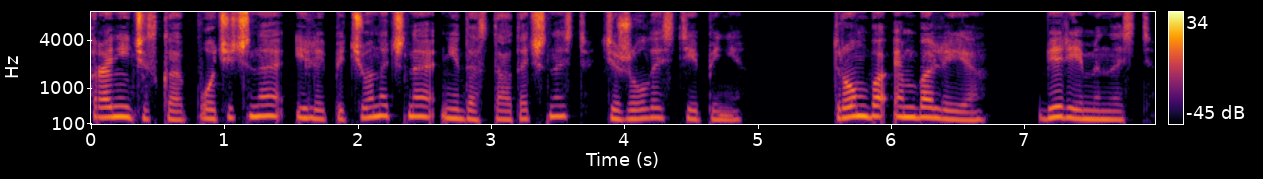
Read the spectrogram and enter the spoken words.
хроническая почечная или печеночная недостаточность тяжелой степени, тромбоэмболия, беременность.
